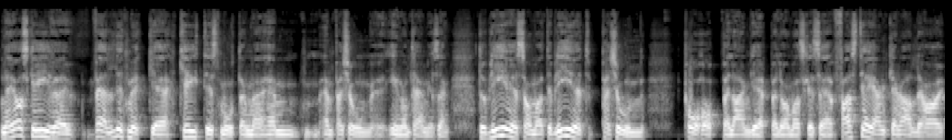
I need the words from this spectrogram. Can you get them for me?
när jag skriver väldigt mycket kritiskt mot en, en, en person inom tennisen. Då blir det som att det blir ett personpåhopp eller angrepp eller vad man ska säga. Fast jag egentligen aldrig har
